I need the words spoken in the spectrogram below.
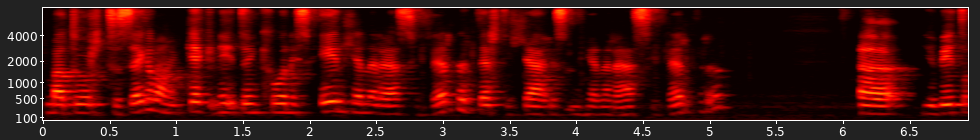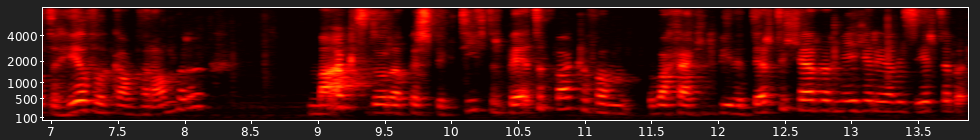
maar door te zeggen van, kijk, nee, denk gewoon eens één generatie verder. 30 jaar is een generatie verder. Uh, je weet dat er heel veel kan veranderen. Maakt door dat perspectief erbij te pakken van wat ga ik binnen 30 jaar daarmee gerealiseerd hebben.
